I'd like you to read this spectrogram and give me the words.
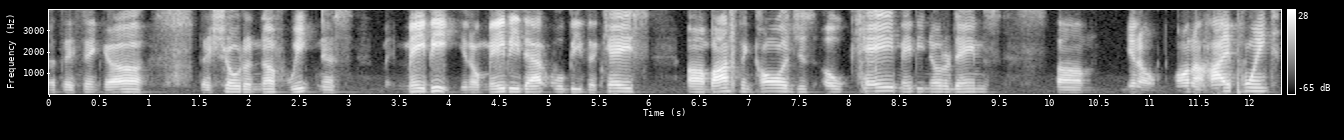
that they think uh they showed enough weakness. Maybe you know maybe that will be the case. Um, Boston College is okay. Maybe Notre Dame's, um, you know, on a high point,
